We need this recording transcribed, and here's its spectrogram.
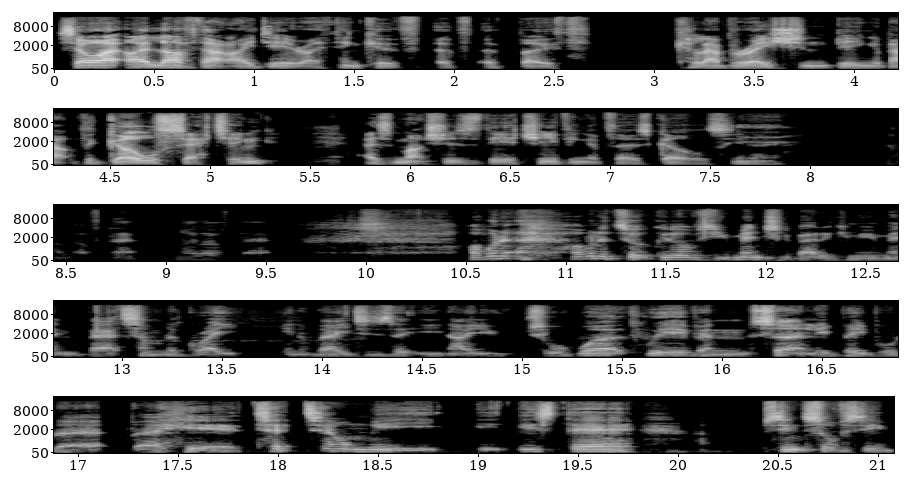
So I, I love that idea i think of, of of both collaboration being about the goal setting as much as the achieving of those goals. You know, I love that. I love that. I want to. I want to talk because obviously you mentioned about the community, about some of the great innovators that you know you sort of worked with, and certainly people that are, here. T- tell me, is there since obviously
